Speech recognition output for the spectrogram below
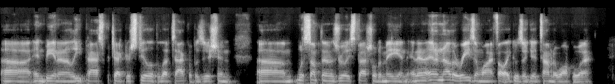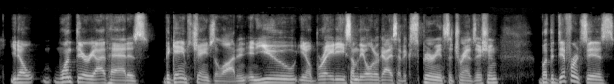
uh, and being an elite pass protector still at the left tackle position um, was something that was really special to me. And, and, and another reason why I felt like it was a good time to walk away. You know, one theory I've had is the game's changed a lot. And, and you, you know, Brady, some of the older guys have experienced the transition. But the difference is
